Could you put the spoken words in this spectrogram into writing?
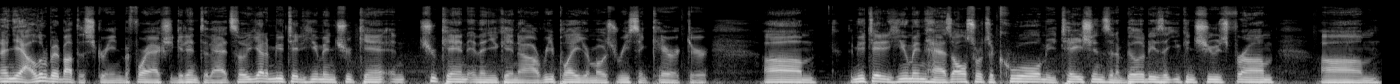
And yeah, a little bit about the screen before I actually get into that. So you got a mutated human, true kin, and true kin, and then you can uh, replay your most recent character. Um, the mutated human has all sorts of cool mutations and abilities that you can choose from. Um,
